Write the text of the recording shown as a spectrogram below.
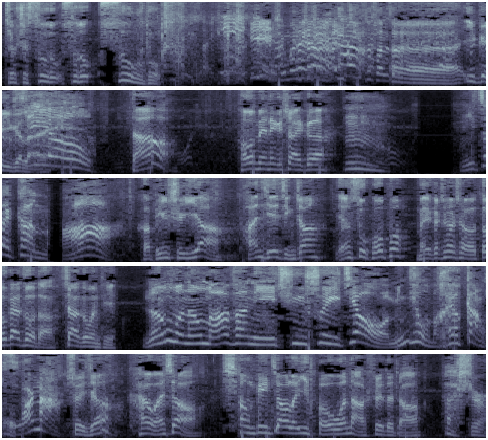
就是速度，速度，速度。请问这是第几次参赛？呃，一个一个来。到，后面那个帅哥。嗯，你在干嘛？和平时一样，团结紧张，严肃活泼，每个车手都该做到。下个问题。能不能麻烦你去睡觉？明天我们还要干活呢。睡觉？开玩笑，香槟浇了一头，我哪睡得着？啊，是，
